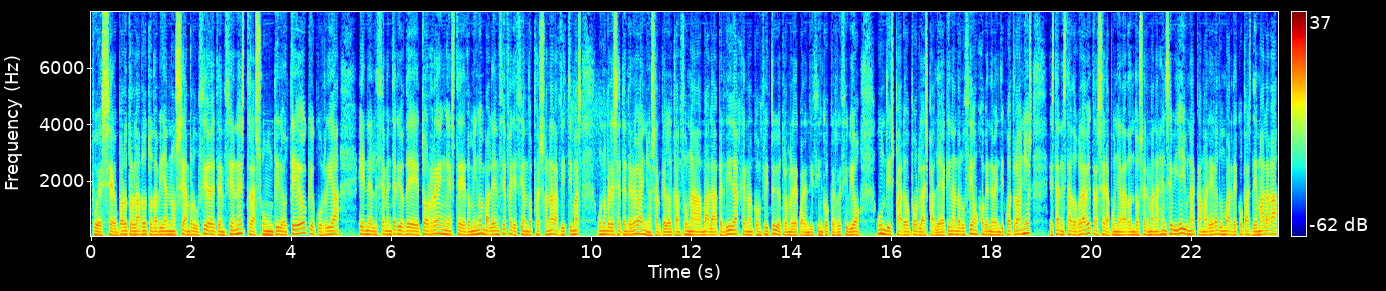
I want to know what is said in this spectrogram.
Pues eh, por otro lado todavía no se han producido detenciones tras un tiroteo que ocurría en el cementerio de Torren este domingo en Valencia. Fallecían dos personas, las víctimas, un hombre de 79 años al que le alcanzó una bala perdida, ajeno al conflicto, y otro hombre de 45 que recibió un disparo por la espalda. Y aquí en Andalucía un joven de 24 años está en estado grave tras ser apuñalado en dos hermanas en Sevilla y una camarera de un bar de copas de Málaga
